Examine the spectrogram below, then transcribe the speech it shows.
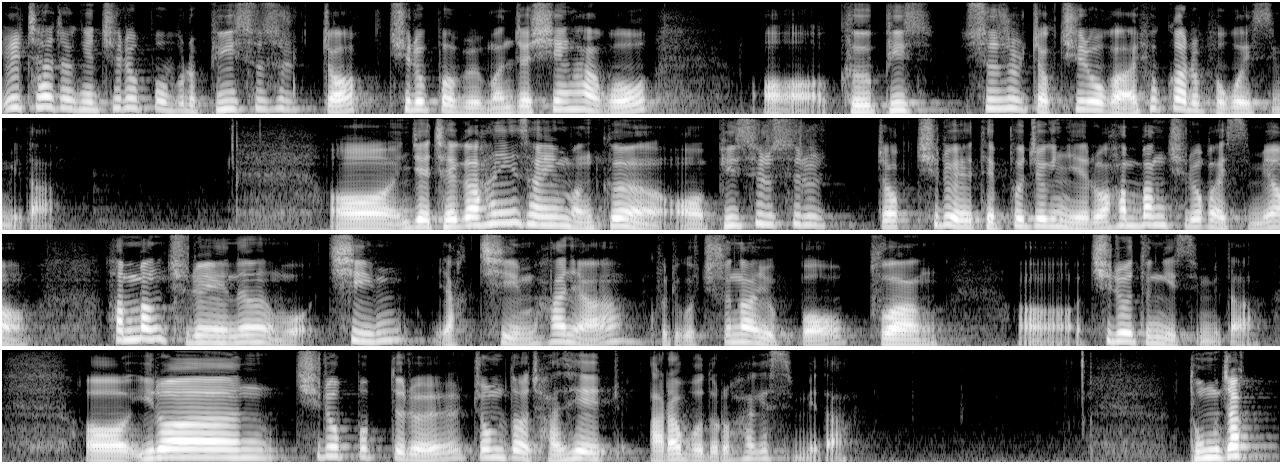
1차적인 치료법으로 비수술적 치료법을 먼저 시행하고 어, 그 비수술적 치료가 효과를 보고 있습니다. 어, 이제 제가 한의사인 만큼 어, 비수술적 치료의 대표적인 예로 한방 치료가 있으며 한방 치료에는 뭐 침, 약침, 한약, 그리고 추나요법, 부항 어, 치료 등이 있습니다. 어, 이러한 치료법들을 좀 더 자세히 알아보도록 하겠습니다. 동작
